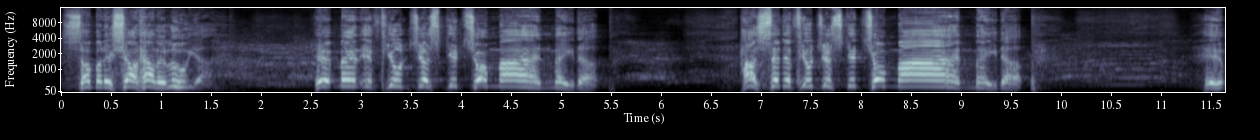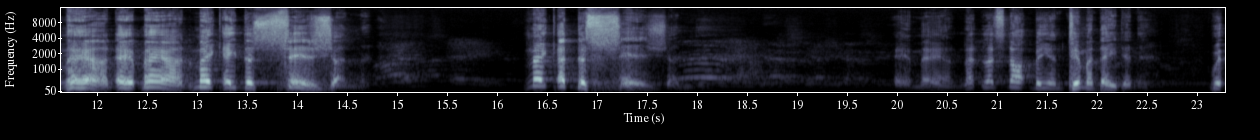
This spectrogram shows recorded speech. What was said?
Somebody shout hallelujah. Amen. If you'll just get your mind made up. I said, if you'll just get your mind made up. Amen. Amen. Make a decision. Make a decision. Amen. Let, us not be intimidated with,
